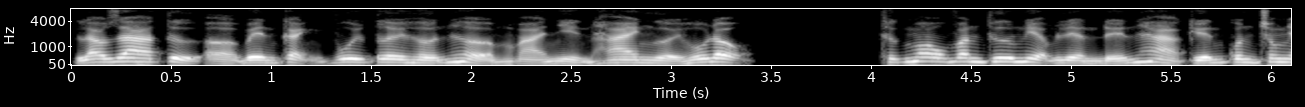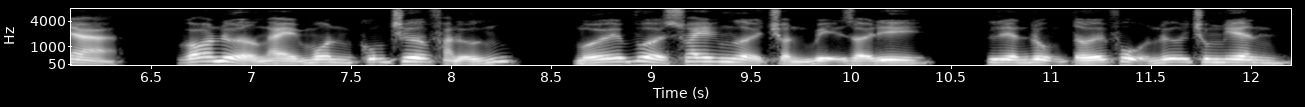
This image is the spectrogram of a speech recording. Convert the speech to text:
lao ra tử ở bên cạnh vui tươi hớn hở mà nhìn hai người hô động. Thực mau văn thư niệm liền đến Hà Kiến Quân trong nhà, gõ nửa ngày môn cũng chưa phản ứng, mới vừa xoay người chuẩn bị rời đi, liền đụng tới phụ nữ trung niên,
